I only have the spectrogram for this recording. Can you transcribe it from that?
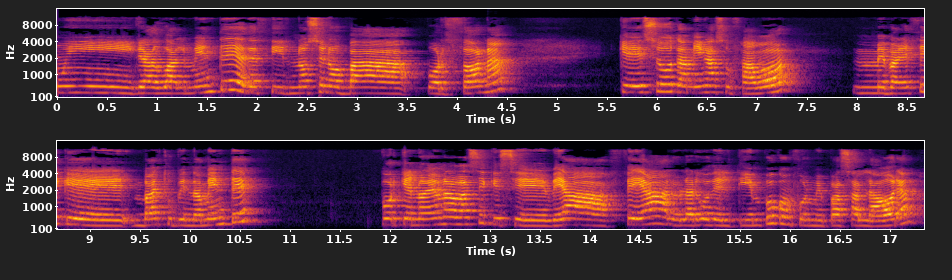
muy gradualmente, es decir, no se nos va por zonas, que eso también a su favor me parece que va estupendamente porque no es una base que se vea fea a lo largo del tiempo conforme pasan la hora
